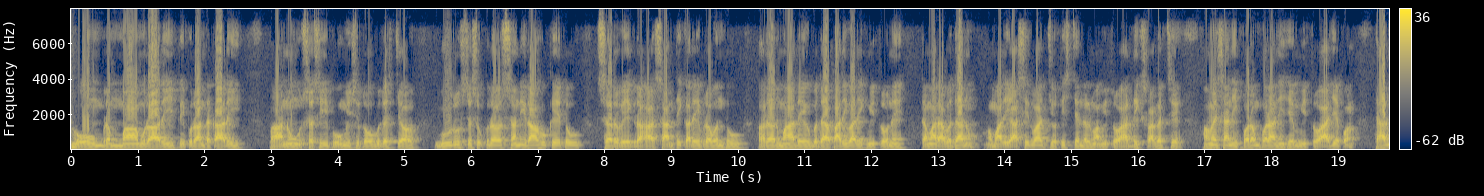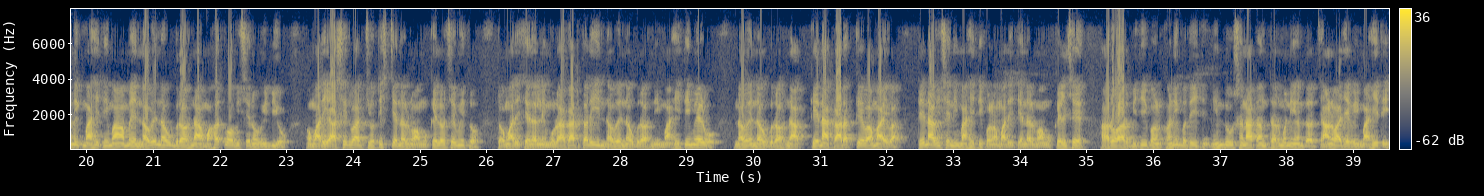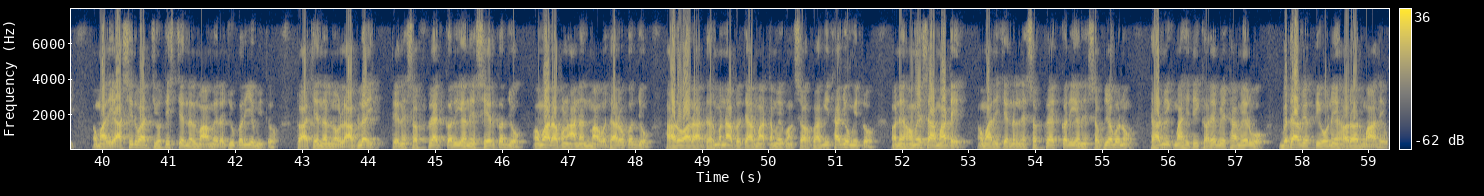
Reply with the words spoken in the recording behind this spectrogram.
ઓમ બ્રહ્મા મુરારી ત્રિપુરાંતકારી ભાનુ શશી ભૂમિસુતો બુધશ્ચ ગુરુશ્ચ શુક્ર શનિ રાહુ કેતુ સર્વે ગ્રહા શાંતિ કરે ભ્રવંતુ હર હર મહાદેવ બધા પારિવારિક મિત્રોને તમારા બધાનું અમારી આશીર્વાદ જ્યોતિષ ચેનલમાં મિત્રો હાર્દિક સ્વાગત છે. હંમેશાની પરંપરાની જેમ મિત્રો આજે પણ ધાર્મિક માહિતીમાં અમે નવે નવ ગ્રહના મહત્વ વિશેનો વીડિયો અમારી આશીર્વાદ જ્યોતિષ ચેનલમાં મૂકેલો છે મિત્રો. તો અમારી ચેનલની મુલાકાત કરી નવે નવ ગ્રહની માહિતી મેળવો. નવે નવ ગ્રહના કેના કારક કહેવામાં આવ્યા. તેના વિશેની માહિતી પણ અમારી ચેનલમાં મૂકેલ છે. હારોહાર બીજી પણ ઘણી બધી હિન્દુ સનાતન ધર્મની અંદર જાણવા જેવી માહિતી અમારી આશીર્વાદ જ્યોતિષ ચેનલમાં અમે રજૂ કરીએ મિત્રો. તો આ ચેનલનો લાભ લઈ તેને સબસ્ક્રાઇબ કરી અને શેર કરજો. અમારા પણ આનંદમાં વધારો કરજો. હારોહાર આ ધર્મના પ્રચારમાં તમે પણ સહભાગી થાજો મિત્રો. અને હંમેશા માટે અમારી ચેનલને સબસ્ક્રાઇબ કરી અને સભ્ય બનો. ધાર્મિક માહિતી ઘરે બેઠા મેળવો. બધા વ્યક્તિઓને હર હર મહાદેવ.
